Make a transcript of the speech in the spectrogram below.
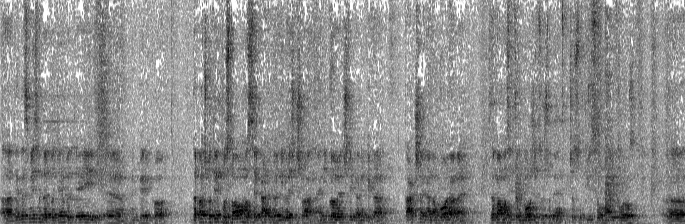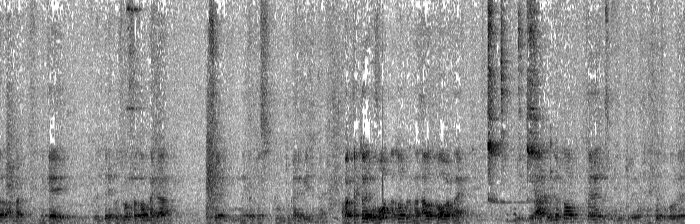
Tako da mislim, da je potem v tej, eh, bi rekel, da pač potem poslovno se katedra ni več išla, ne. Ni bilo več tega nekega takšnega naboja, ne. Zdaj imamo sicer množico študentskih časopisov v Mariboru, uh, ampak nekaj, bi rekel, zelo podobnega, se nekaj, jaz tu, tukaj ne vidim, ne. Ampak tak, torej, uvod na, to, na ta odgovor, ne, Ja, je to, kaj več boš ti povedal, ne, da to bolj več.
